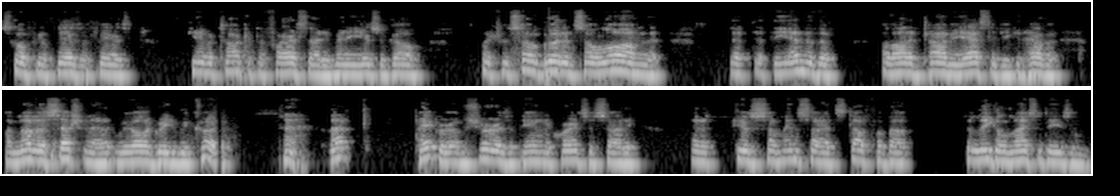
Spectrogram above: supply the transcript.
Scofield Thayer's affairs, gave a talk at the Fireside many years ago, which was so good and so long that that at the end of the allotted time, he asked if he could have a, another session at it. We all agreed we could. Huh. That paper, I'm sure, is at the Antiquarian Society, and it gives some inside stuff about the legal niceties and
